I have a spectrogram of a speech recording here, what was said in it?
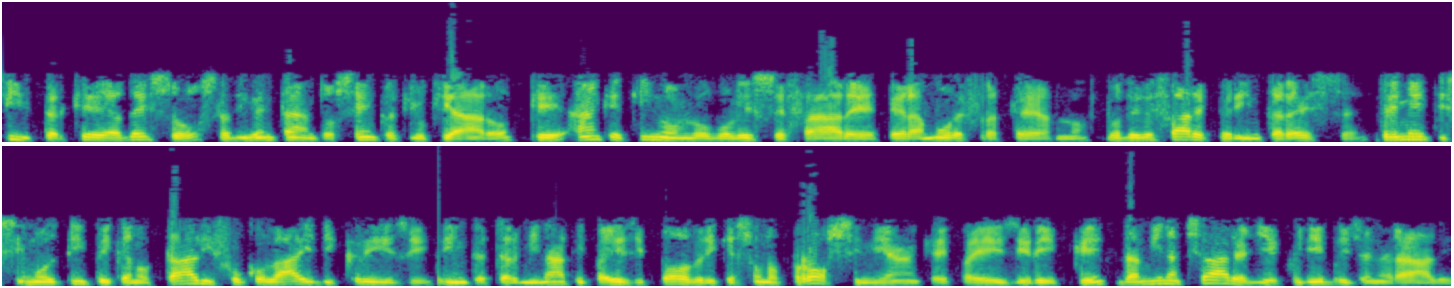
Sì, perché adesso sta diventando sempre più chiaro che anche chi non lo volesse fare per amore fraterno lo deve fare per interesse, altrimenti si moltiplicano tali focolai di crisi in determinati paesi poveri che sono prossimi anche ai paesi ricchi da minacciare gli equilibri generali.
